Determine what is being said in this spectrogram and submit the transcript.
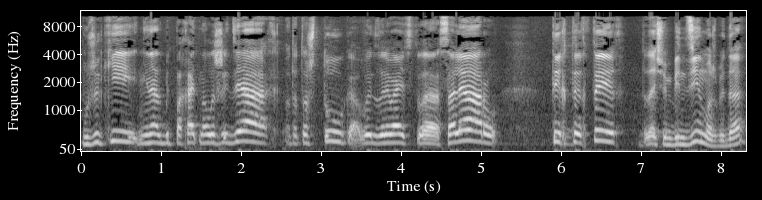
мужики, не надо будет пахать на лошадях, вот эта штука, вы заливаете туда соляру, тых-тых-тых, туда еще бензин, может быть, да?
